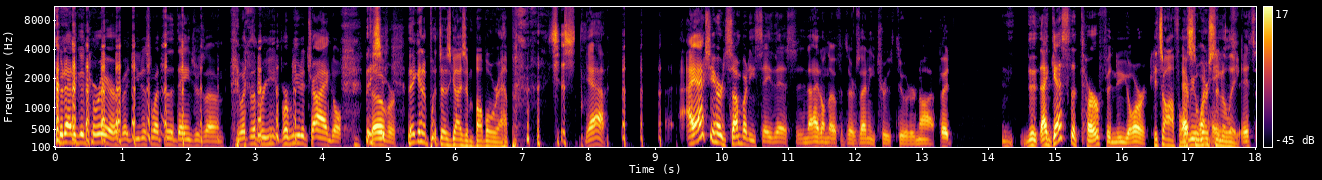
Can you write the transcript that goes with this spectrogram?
could have had a good career, but you just went to the danger zone. You went to the Bermuda Triangle. They It's should- over. They got to put those guys in bubble wrap. Just Yeah. I actually heard somebody say this, and I don't know if there's any truth to it or not, but the, I guess the turf in New York it's awful. It's the worst in the league. It's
